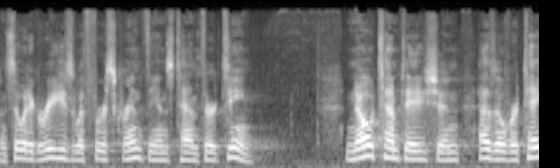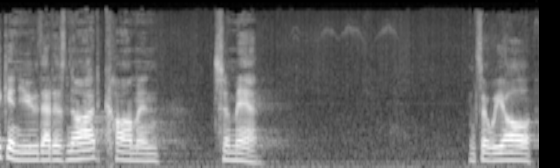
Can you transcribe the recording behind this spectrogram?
And so it agrees with 1 Corinthians 10:13. No temptation has overtaken you that is not common to man. And so we all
